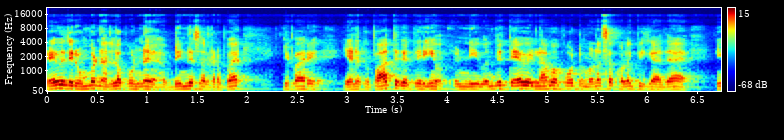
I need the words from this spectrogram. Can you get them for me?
ரேவதி ரொம்ப நல்ல பொண்ணு அப்படின்னு சொல்கிறப்ப இங்கே பாரு எனக்கு பார்த்துக்க தெரியும். நீ வந்து தேவையில்லாமல் போட்டு மனசை குழப்பிக்காத. நீ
